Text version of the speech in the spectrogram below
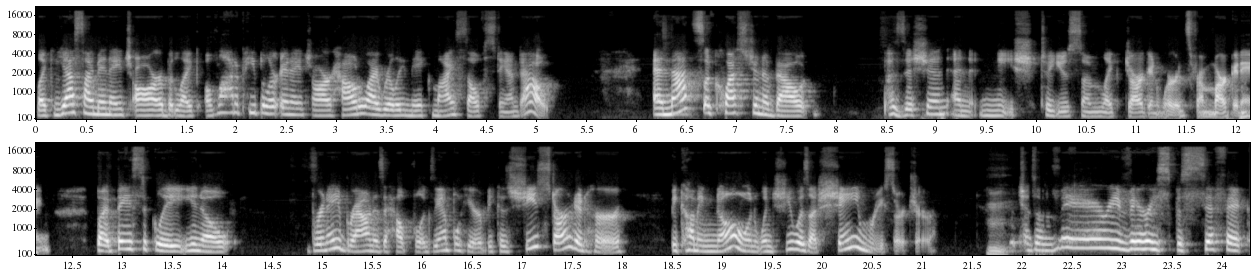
Like, yes, I'm in HR, but like a lot of people are in HR. How do I really make myself stand out? And that's a question about position and niche, to use some like jargon words from marketing. But basically, you know, Brene Brown is a helpful example here because she started her becoming known when she was a shame researcher hmm. which is a very, very specific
